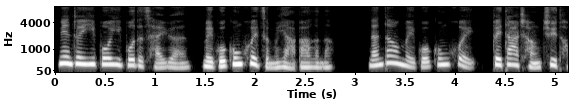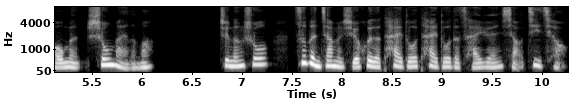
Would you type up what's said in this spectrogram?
面对一波一波的裁员，美国工会怎么哑巴了呢？难道美国工会被大厂巨头们收买了吗？只能说，资本家们学会了太多太多的裁员小技巧。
